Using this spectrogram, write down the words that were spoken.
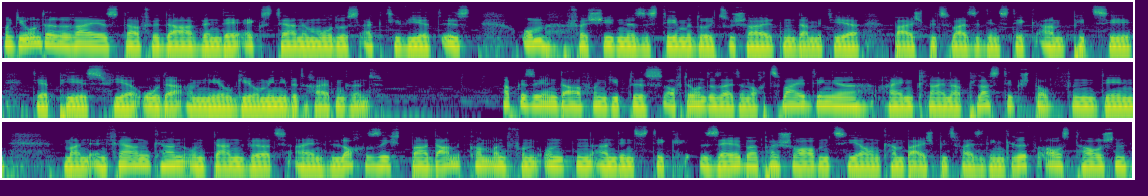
und die untere Reihe ist dafür da, wenn der externe Modus Aktiviert ist, um verschiedene Systeme durchzuschalten, damit ihr beispielsweise den Stick am PC der PS4 oder am Neo Geo Mini betreiben könnt. Abgesehen davon gibt es auf der Unterseite noch zwei Dinge. Ein kleiner Plastikstopfen, den man entfernen kann und dann wird ein Loch sichtbar. Damit kommt man von unten an den Stick selber per Schraubenzieher und kann beispielsweise den Griff austauschen,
